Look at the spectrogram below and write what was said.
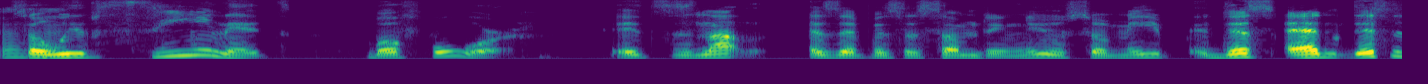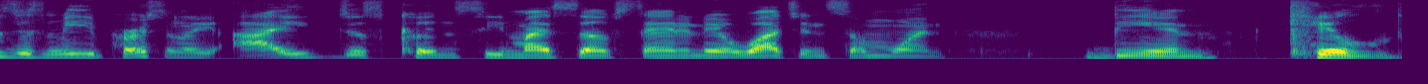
Mm-hmm. So we've seen it before. It's not as if this is something new. So me, this and this is just me personally. I just couldn't see myself standing there watching someone being killed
